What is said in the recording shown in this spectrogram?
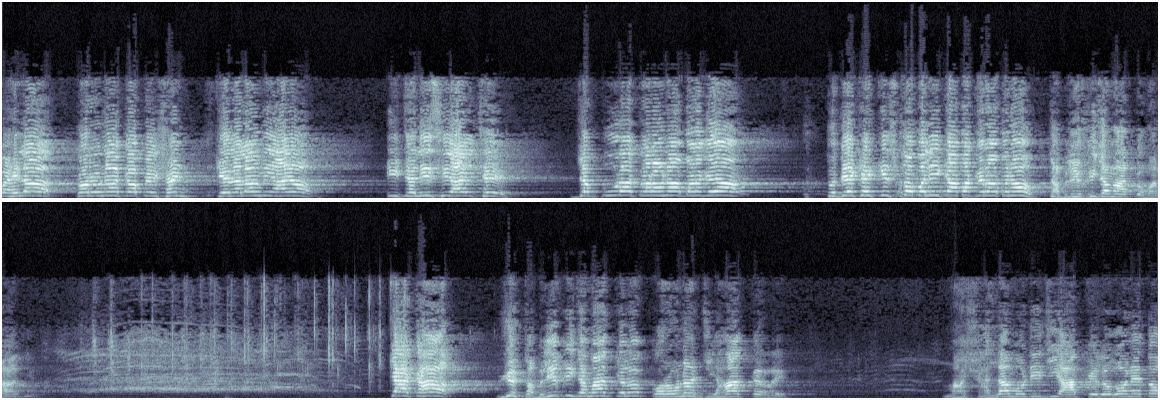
पहला कोरोना का पेशेंट केरला में आया, इटली से आए थे। जब पूरा कोरोना बढ़ गया तो देखे किसको बली का बकरा बनाओ? तबलीगी जमात को बना दिया। क्या कहा? ये तबलीगी जमात के लोग कोरोना जिहाद कर रहे। माशाल्लाह मोदी जी, आपके लोगों ने तो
